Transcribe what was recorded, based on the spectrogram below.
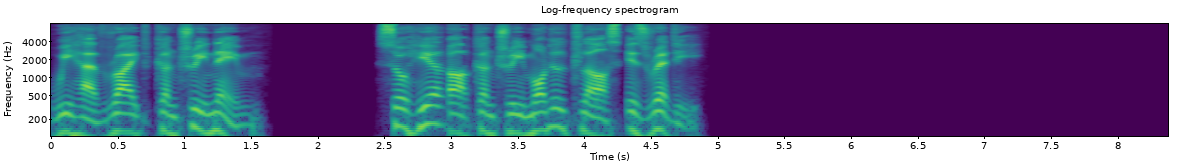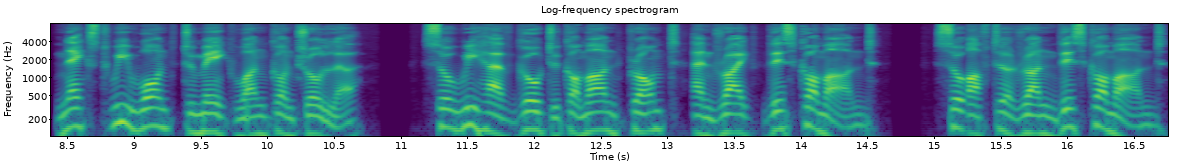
we have write country name. So here our country model class is ready. Next we want to make one controller, so we have go to command prompt and write this command, so after run this command,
